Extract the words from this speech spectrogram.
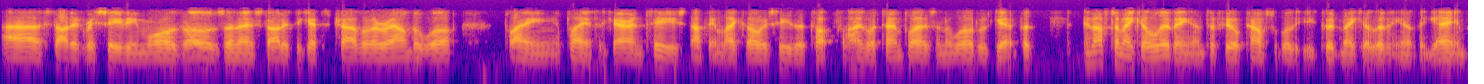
Uh, started receiving more of those, and then started to get to travel around the world playing playing for guarantees, nothing like obviously the top five or ten players in the world would get, but enough to make a living and to feel comfortable that you could make a living at the game.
